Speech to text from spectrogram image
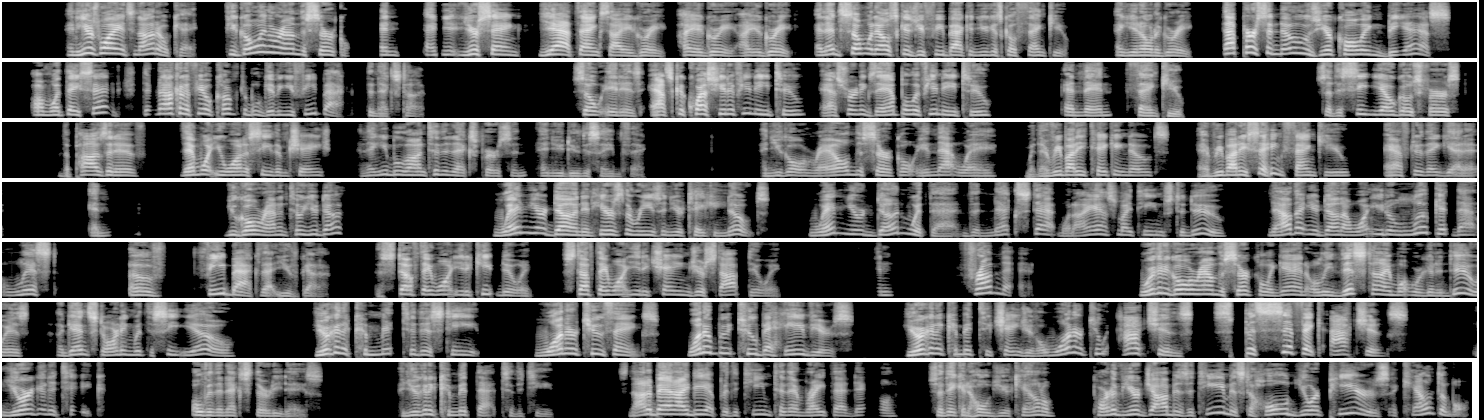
And here's why it's not okay. If you're going around the circle and, and you're saying, yeah, thanks, I agree, I agree, I agree. And then someone else gives you feedback and you just go, thank you, and you don't agree. That person knows you're calling BS on what they said. They're not going to feel comfortable giving you feedback the next time. So it is ask a question if you need to, ask for an example if you need to, and then thank you. So the CEO goes first, the positive, then what you want to see them change. And then you move on to the next person and you do the same thing. And you go around the circle in that way with everybody taking notes, everybody saying thank you after they get it. And you go around until you're done. When you're done, and here's the reason you're taking notes. When you're done with that, the next step, what I ask my teams to do now that you're done, I want you to look at that list of feedback that you've got, the stuff they want you to keep doing, stuff they want you to change or stop doing. And from that, we're going to go around the circle again, only this time, what we're going to do is, again, starting with the CEO, you're going to commit to this team one or two things, one or two behaviors you're going to commit to changing, or one or two actions specific actions you're going to take over the next 30 days. And you're going to commit that to the team. It's not a bad idea for the team to then write that down so they can hold you accountable Part of your job as a team is to hold your peers accountable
